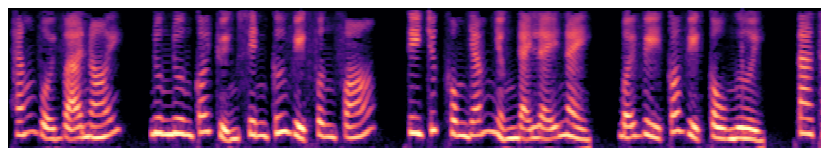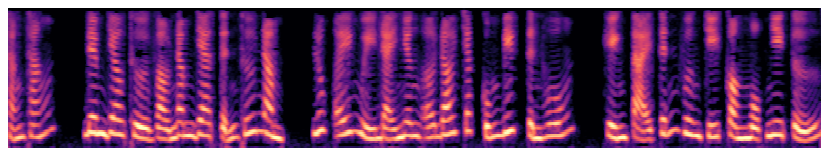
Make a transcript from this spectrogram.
hắn vội vã nói, nương nương có chuyện xin cứ việc phân phó, ti chức không dám nhận đại lễ này, bởi vì có việc cầu người, ta thẳng thắn, đêm giao thừa vào năm gia tỉnh thứ năm, lúc ấy ngụy đại nhân ở đó chắc cũng biết tình huống, hiện tại tính vương chỉ còn một nhi tử,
